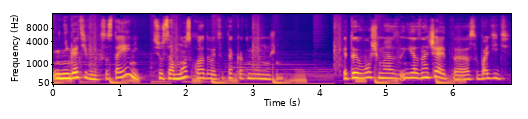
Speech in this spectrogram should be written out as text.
негативных состояний, все само складывается так, как мне нужно. Это, в общем, и означает освободить,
